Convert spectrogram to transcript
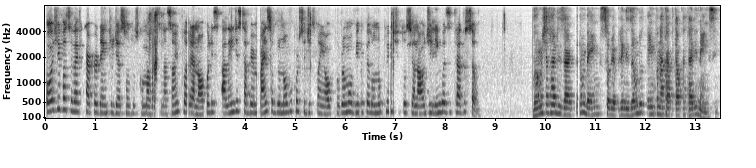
Hoje você vai ficar por dentro de assuntos como a vacinação em Florianópolis, além de saber mais sobre o novo curso de espanhol promovido pelo Núcleo Institucional de Línguas e Tradução. Vamos te atualizar também sobre a previsão do tempo na capital catarinense.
